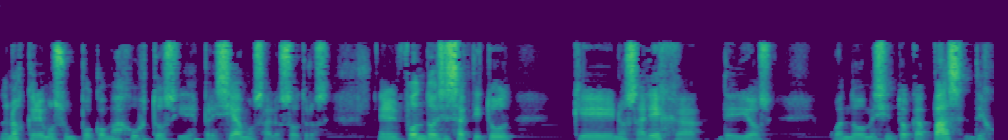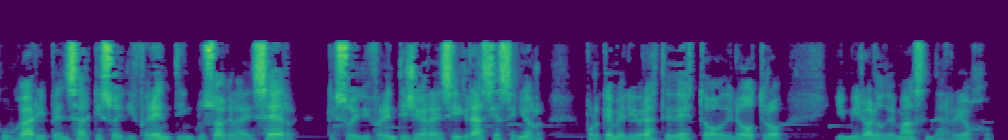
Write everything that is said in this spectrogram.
no nos creemos un poco más justos y despreciamos a los otros. En el fondo es esa actitud que nos aleja de Dios. Cuando me siento capaz de juzgar y pensar que soy diferente, incluso agradecer que soy diferente y llegar a decir gracias Señor porque me libraste de esto o de lo otro y miro a los demás de reojo.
